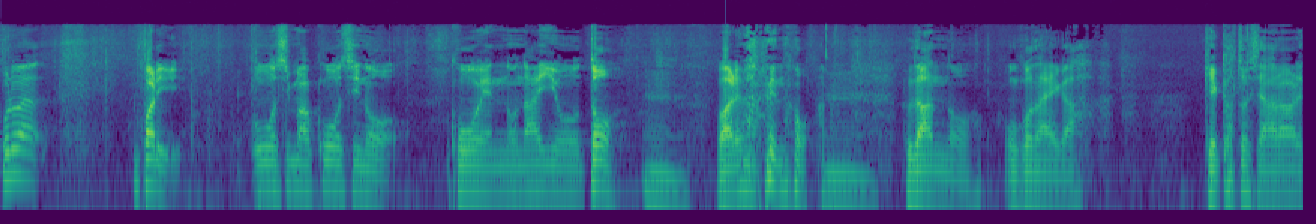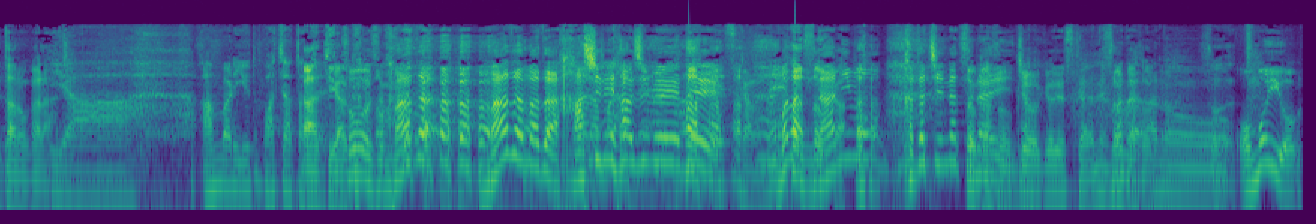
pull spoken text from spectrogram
これは、やっぱり、大島講師の講演の内容と、うん我々のうん普段の行いが、結果として現れたのかな。いやー、あんまり言うとバチ当たあ違うっちゃうそうですね。まだ、まだまだ走り始めでですからね、まだ何も形になってない状況ですからね。まだ、あのだ、思いを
